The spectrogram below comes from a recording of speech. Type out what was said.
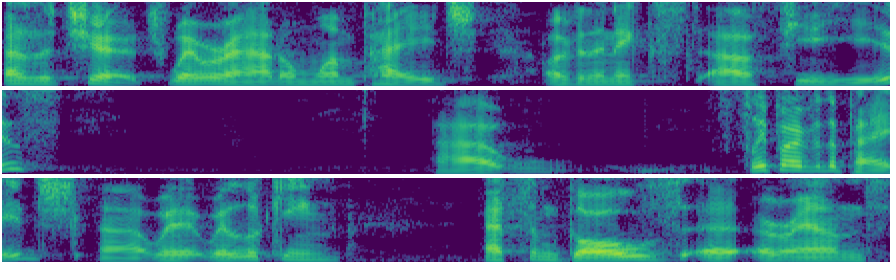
as a church, where we're at on one page over the next uh, few years. Uh, flip over the page. Uh, we're, we're looking at some goals uh, around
